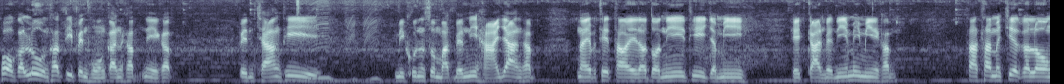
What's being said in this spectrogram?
พ่อกับลูกครับที่เป็นห่วงกันครับนี่ครับ เป็นช้างที่มีคุณสมบัติแบบนี้หายากครับ ในประเทศไทยเราตอนนี้ที่จะมีเหตุการณ์แบบนี้ไม่มีครับ ถ้าท่านไม่เชื่อก็ลอง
